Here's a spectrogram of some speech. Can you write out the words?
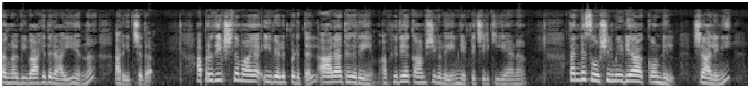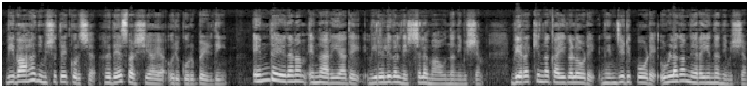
തങ്ങൾ വിവാഹിതരായി എന്ന് അറിയിച്ചത്. അപ്രതീക്ഷിതമായ ഈ വെളിപ്പെടുത്തൽ ആരാധകരെയും അഭ്യുദയകാംക്ഷികളെയും ഞെട്ടിച്ചിരിക്കുകയാണ്. തന്റെ സോഷ്യൽ മീഡിയ അക്കൌണ്ടിൽ ശാലിനി വിവാഹ നിമിഷത്തെക്കുറിച്ച് ഹൃദയസ്പർശിയായ ഒരു കുറിപ്പ് കുറിപ്പെഴുതി. എന്തെഴുതണം എന്നറിയാതെ വിരലുകൾ നിശ്ചലമാവുന്ന നിമിഷം വിറയ്ക്കുന്ന കൈകളോടെ നെഞ്ചിടിപ്പോടെ ഉള്ളകം നിറയുന്ന നിമിഷം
